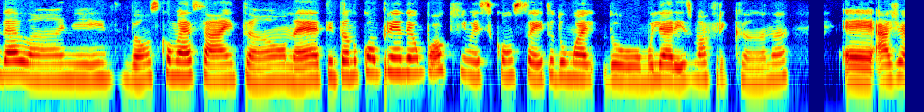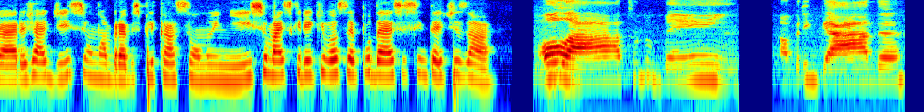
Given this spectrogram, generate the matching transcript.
Bem-vinda, Elane. Vamos começar então, né, tentando compreender um pouquinho esse conceito do, do mulherismo africana. É, a Joara já disse uma breve explicação no início, mas queria que você pudesse sintetizar. Olá, tudo bem? Obrigada.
